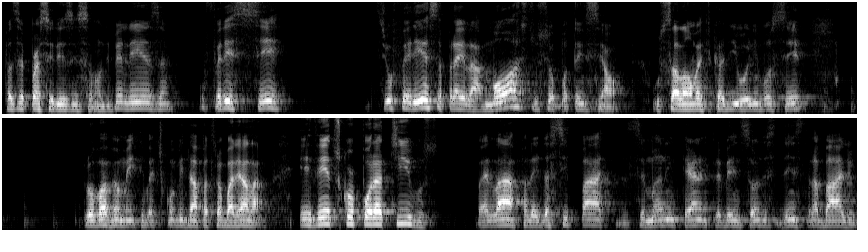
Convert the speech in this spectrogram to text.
fazer parcerias em salão de beleza, oferecer, se ofereça para ir lá, mostre o seu potencial. O salão vai ficar de olho em você, provavelmente vai te convidar para trabalhar lá. Eventos corporativos, vai lá, falei da CIPAT, Semana Interna de Prevenção de Acidentes de Trabalho.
